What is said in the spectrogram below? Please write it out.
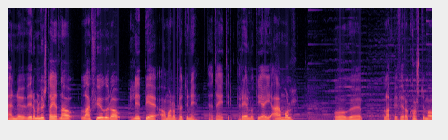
en uh, við erum að hlusta hérna á lag fjögur á hlið B á mánaplötunni. Þetta heitir Preludia í Amol og uh, Lappi fyrir á kostum á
